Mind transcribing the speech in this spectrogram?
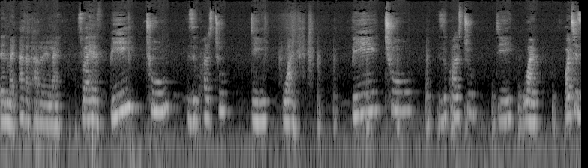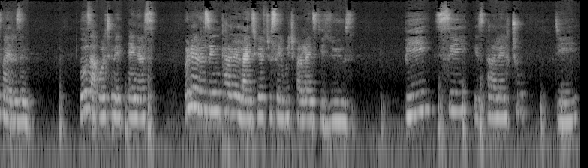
Then my other parallel line. So I have B2 is equals to D1. B2 is equals to D1. What is my reason? Those are alternate angles. When you're using parallel lines, you have to say which parallel lines did you use. BC is parallel to D1.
